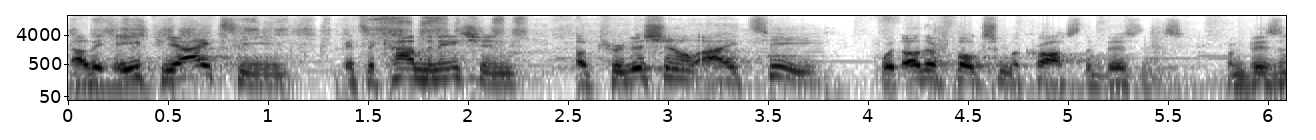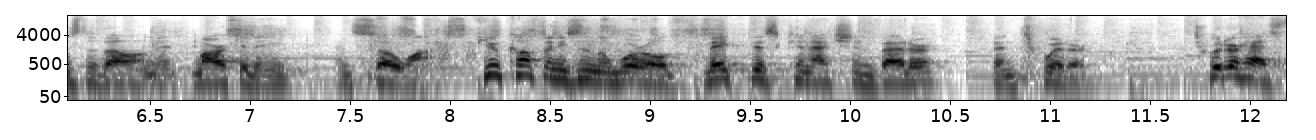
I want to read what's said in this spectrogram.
Now, the API team, it's a combination of traditional IT with other folks from across the business, from business development, marketing, and so on. Few companies in the world make this connection better than Twitter. Twitter has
